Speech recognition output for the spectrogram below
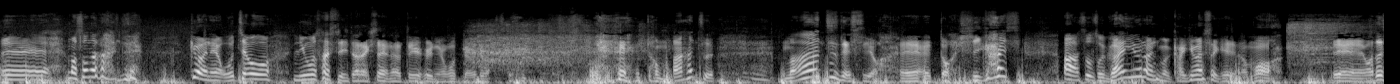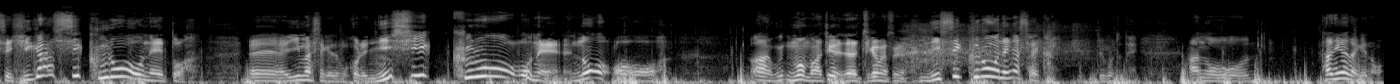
えー、まあそんな感じで、今日はね、お茶を濁させていただきたいなというふうに思っております。えっと、まず、まずですよ、えー、っと、東、あ、そうそう、概要欄にも書きましたけれども、えー、私、東黒尾根と、えー、言いましたけども、これ、西黒尾根の、あ、もう間違えた、違いますね。西黒尾根が正解。ということで、あのー、谷ヶ岳の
